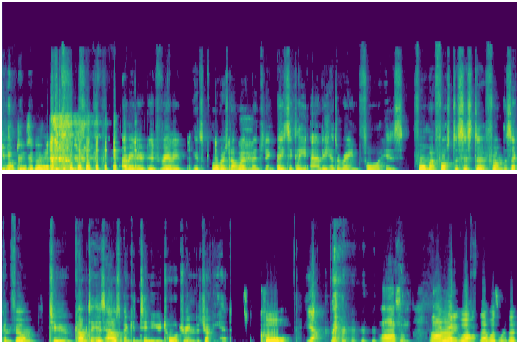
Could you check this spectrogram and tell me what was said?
you want to, so go ahead. I mean, it, it really, it's almost not worth mentioning. Basically, Andy has arranged for his former foster sister from the second film to come to his house and continue torturing the Chucky head. cool. Yeah. Awesome. All right. Well, that was worth it.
